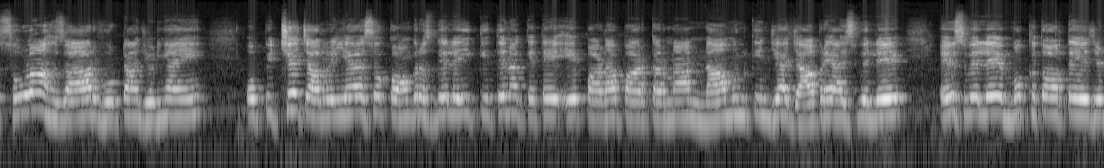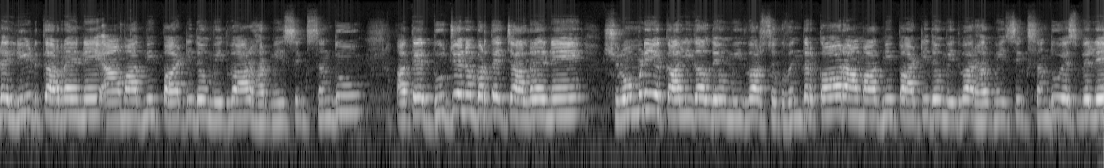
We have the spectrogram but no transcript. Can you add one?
16000 ਵੋਟਾਂ ਜਿਹੜੀਆਂ ਏ ਉਹ ਪਿੱਛੇ ਚੱਲ ਰਹੀ ਹੈ, ਸੋ ਕਾਂਗਰਸ ਦੇ ਲਈ ਕਿਤੇ ਨਾ ਕਿਤੇ ਇਹ ਪਾੜਾ ਪਾਰ ਕਰਨਾ ਨਾਮੁਮਕਿਨ ਜਿਹਾ ਜਾਪ ਰਿਹਾ ਇਸ ਵੇਲੇ। ਇਸ ਵੇਲੇ ਮੁੱਖ ਤੌਰ ਤੇ ਜਿਹੜੇ ਲੀਡ ਕਰ ਰਹੇ ਨੇ ਆਮ ਆਦਮੀ ਪਾਰਟੀ ਦੇ ਉਮੀਦਵਾਰ ਹਰਮੀਤ ਸਿੰਘ ਸੰਧੂ ਅਤੇ ਦੂਜੇ ਨੰਬਰ ਤੇ ਚੱਲ ਰਹੇ ਨੇ ਸ਼੍ਰੋਮਣੀ ਅਕਾਲੀ ਦਲ ਦੇ ਉਮੀਦਵਾਰ ਸੁਖਵਿੰਦਰ ਕੌਰ, ਆਮ ਆਦਮੀ ਪਾਰਟੀ ਦੇ ਉਮੀਦਵਾਰ ਹਰਮੀਤ ਸਿੰਘ ਸੰਧੂ ਇਸ ਵੇਲੇ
